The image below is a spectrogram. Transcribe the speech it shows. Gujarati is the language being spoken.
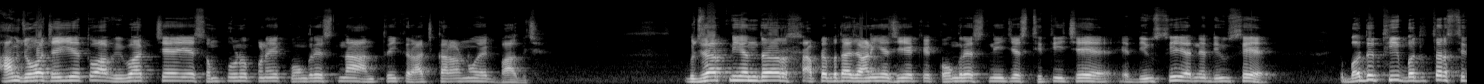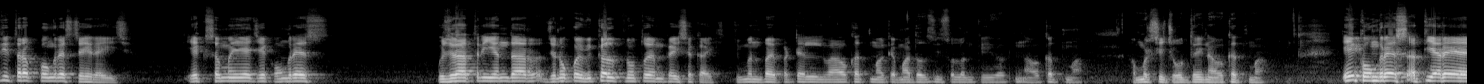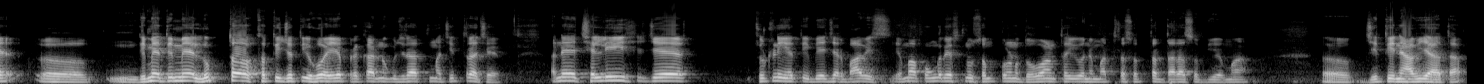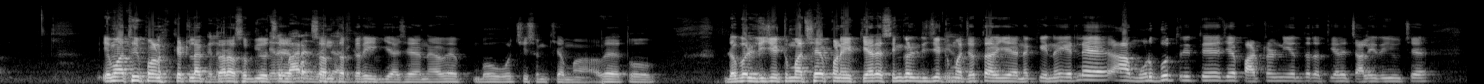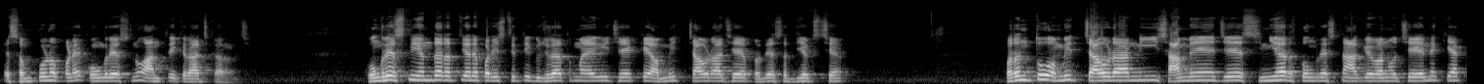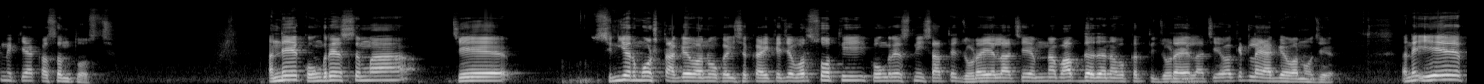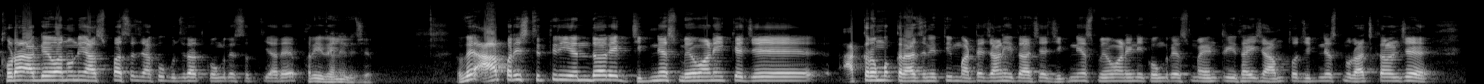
આમ જોવા જઈએ તો આ વિવાદ છે એ સંપૂર્ણપણે કોંગ્રેસના આંતરિક રાજકારણનો એક ભાગ છે. ગુજરાતની અંદર આપણે બધા જાણીએ છીએ કે કોંગ્રેસની જે સ્થિતિ છે એ દિવસે અને દિવસે બદથી બદતર સ્થિતિ તરફ કોંગ્રેસ જઈ રહી છે. એક સમયે જે કોંગ્રેસ ગુજરાતની અંદર જેનો કોઈ વિકલ્પ નહોતો એમ કહી શકાય. ચિમનભાઈ પટેલના વખતમાં કે માધવસિંહ સોલંકી વખતના વખતમાં, અમરસિંહ ચૌધરીના વખતમાં, એ કોંગ્રેસ અત્યારે ધીમે ધીમે લુપ્ત થતી જતી હોય એ પ્રકારનું ગુજરાતમાં ચિત્ર છે. અને છેલ્લી જે ચૂંટણી હતી બે હજાર બાવીસ એમાં કોંગ્રેસનું સંપૂર્ણ ધોવાણ થયું અને માત્ર સત્તર ધારાસભ્યો એમાં જીતીને આવ્યા હતા. એમાંથી પણ કેટલાક ધારાસભ્યો છે પક્ષાંતર કરી ગયા છે અને હવે બહુ ઓછી સંખ્યામાં હવે તો ડબલ ડિજિટમાં છે પણ એ ક્યારે સિંગલ ડિજિટમાં જતા રહીએ નક્કી નહીં. એટલે આ મૂળભૂત રીતે જે પાટણની અંદર અત્યારે ચાલી રહ્યું છે એ સંપૂર્ણપણે કોંગ્રેસનું આંતરિક રાજકારણ છે. કોંગ્રેસની અંદર અત્યારે પરિસ્થિતિ ગુજરાતમાં એવી છે કે અમિત ચાવડા છે પ્રદેશ અધ્યક્ષ છે. પરંતુ અમિત ચાવડાની સામે જે સિનિયર કોંગ્રેસના આગેવાનો છે એને ક્યાંક ને ક્યાંક અસંતોષ છે. અને કોંગ્રેસમાં જે સિનિયર મોસ્ટ આગેવાનો કહી શકાય કે જે વર્ષોથી કોંગ્રેસની સાથે જોડાયેલા છે એમના બાપદાદાના વખતથી જોડાયેલા છે એવા કેટલાય આગેવાનો છે. અને એ થોડા આગેવાનોની આસપાસ જ આખું ગુજરાત કોંગ્રેસ અત્યારે ફરી રહ્યું છે. હવે આ પરિસ્થિતિની અંદર એક જિજ્ઞેશ મેવાણી કે જે આક્રમક રાજનીતિ માટે જાણીતા છે. જિજ્ઞેશ મેવાણીની કોંગ્રેસમાં એન્ટ્રી થાય છે. આમ તો જિજ્ઞેશનું રાજકારણ છે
